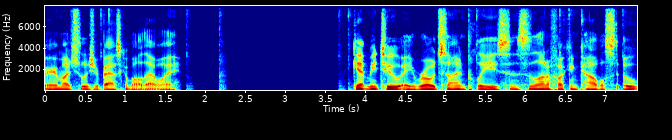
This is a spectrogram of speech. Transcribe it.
Very much lose your basketball that way. Get me to a road sign, please. This is a lot of fucking cobblestone. Oh,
